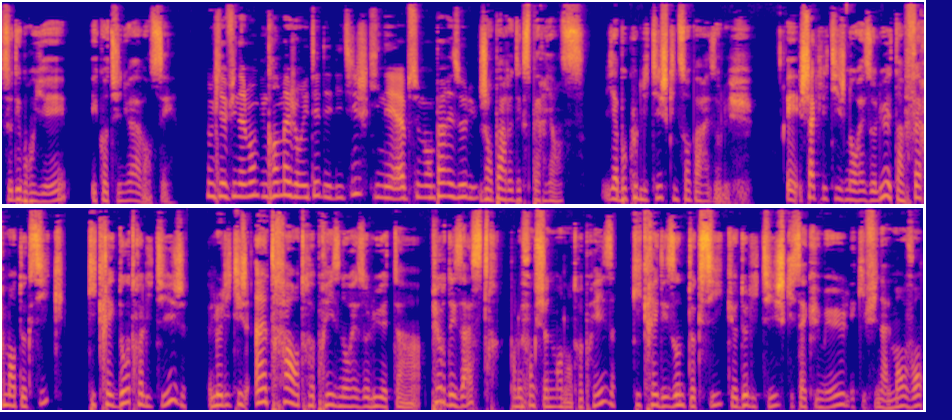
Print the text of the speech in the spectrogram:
se débrouiller et continuer à avancer. Donc il y a finalement une grande majorité des litiges qui n'est absolument pas résolu. J'en parle d'expérience il y a beaucoup de litiges qui ne sont pas résolus. Et chaque litige non résolu est un ferment toxique qui crée d'autres litiges. Le litige intra-entreprise non résolu est un pur désastre pour le fonctionnement de l'entreprise, qui crée des zones toxiques de litiges qui s'accumulent et qui finalement vont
